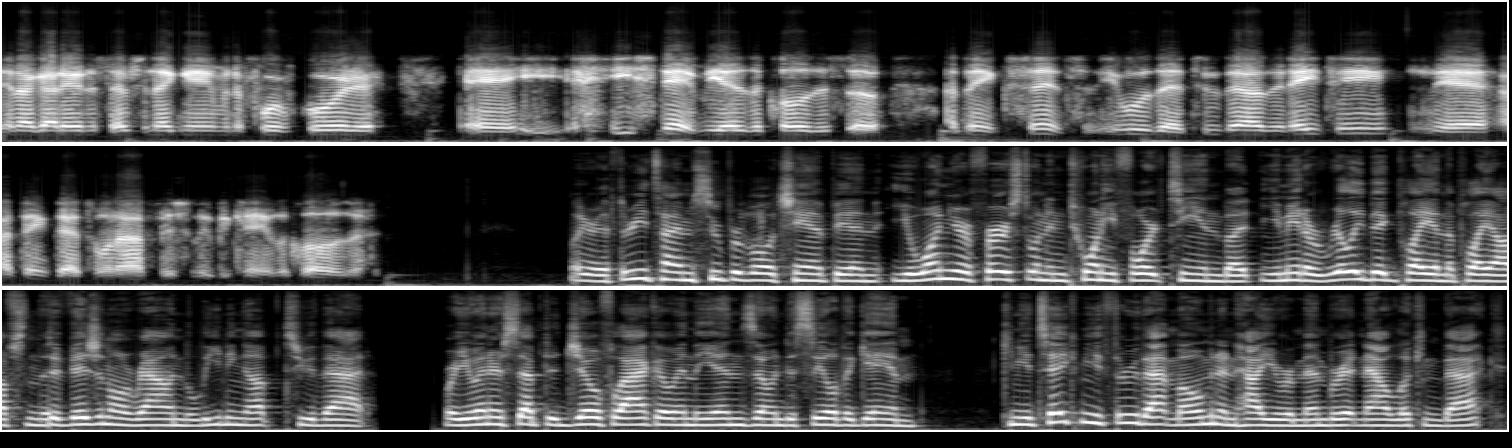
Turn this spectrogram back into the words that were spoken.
and I got an interception that game in the fourth quarter, and he he stamped me as a closer. So I think since it was at 2018, yeah, I think that's when I officially became the closer. Well, you're a three time Super Bowl champion. You won your first one in 2014, but you made a really big play in the playoffs in the divisional round leading up to that, where you intercepted Joe Flacco in the end zone to seal the game. Can you take me through that moment and how you remember it now looking back?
